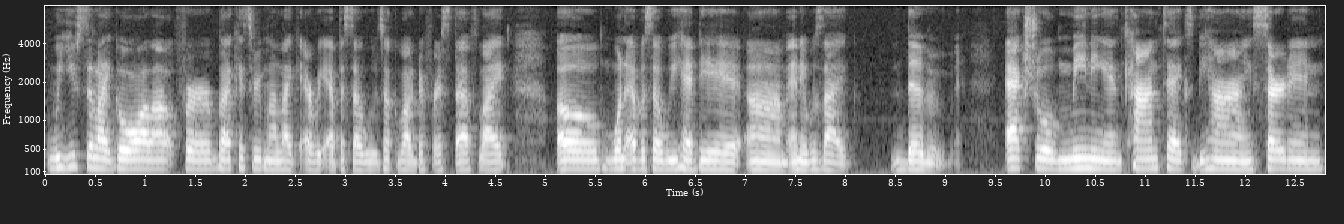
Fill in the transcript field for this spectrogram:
we used to like go all out for Black History Month. Like every episode, we would talk about different stuff. Like, oh, one episode we had did, um, and it was like the actual meaning and context behind certain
